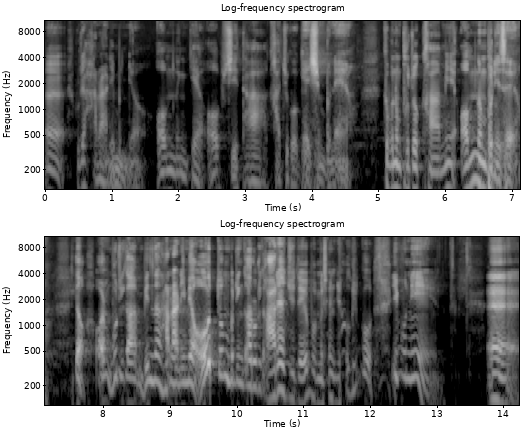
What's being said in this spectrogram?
에, 우리 하나님은요 없는 게 없이 다 가지고 계신 분이에요. 그분은 부족함이 없는 분이세요. 근데 우리가 믿는 하나님이 어떤 분인가를 우리가 알아야 돼요 보면은요. 그리고 이분이 에,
